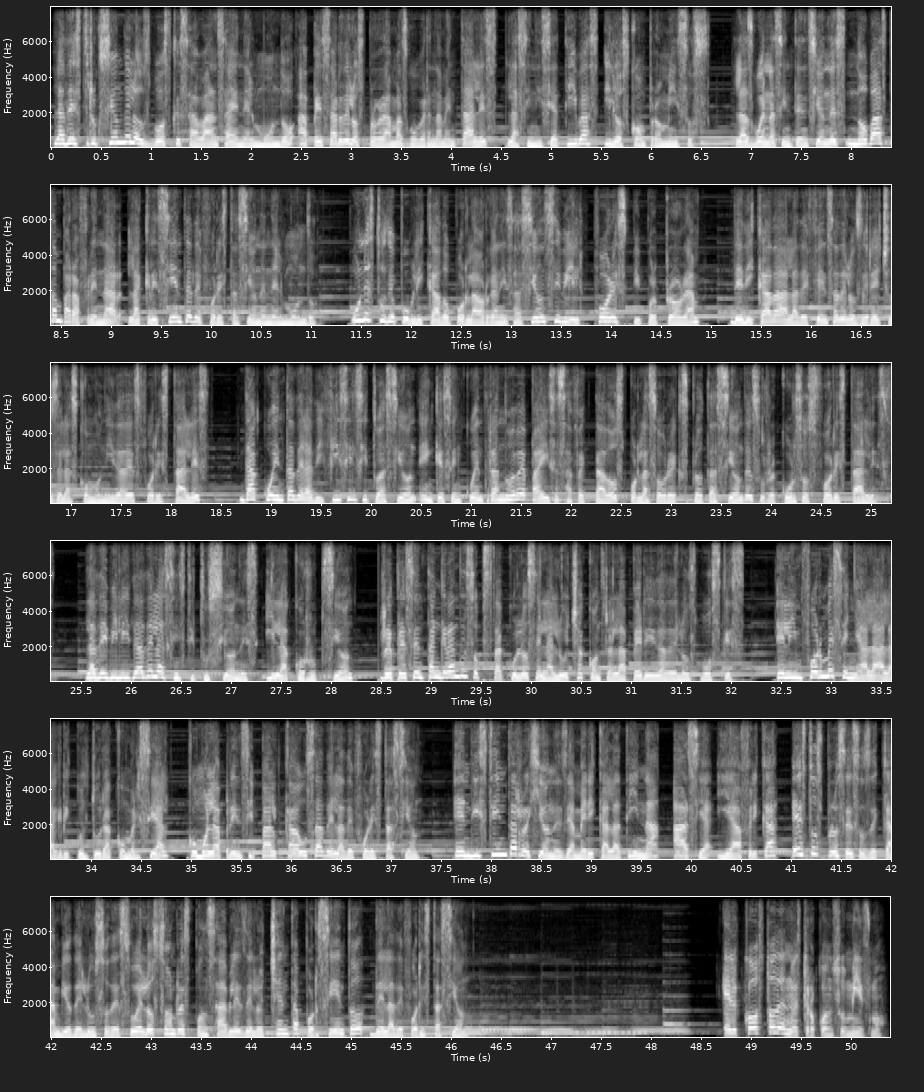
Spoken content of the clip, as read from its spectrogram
La destrucción de los bosques avanza en el mundo a pesar de los programas gubernamentales, las iniciativas y los compromisos. Las buenas intenciones no bastan para frenar la creciente deforestación en el mundo. Un estudio publicado por la organización civil Forest People Program dedicada a la defensa de los derechos de las comunidades forestales, da cuenta de la difícil situación en que se encuentran nueve países afectados por la sobreexplotación de sus recursos forestales. La debilidad de las instituciones y la corrupción representan grandes obstáculos en la lucha contra la pérdida de los bosques. El informe señala a la agricultura comercial como la principal causa de la deforestación. En distintas regiones de América Latina, Asia y África, estos procesos de cambio del uso de suelo son responsables del 80% de la deforestación. El costo de nuestro consumismo.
